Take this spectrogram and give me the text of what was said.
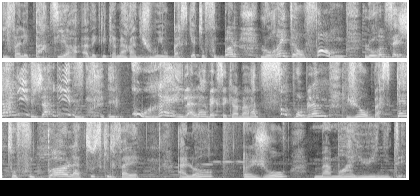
il fallait partir avec les camarades jouer au basket, au football, Laurent était en forme. Laurent disait j'arrive, j'arrive. Il courait, il allait avec ses camarades sans problème jouer au basket, au football, à tout ce qu'il fallait. Alors, un jour, maman a eu une idée.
